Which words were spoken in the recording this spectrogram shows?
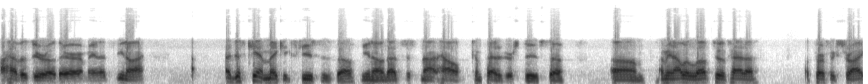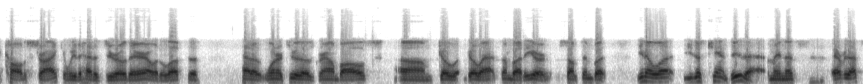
I have a zero there. I mean, it's you know, I I just can't make excuses though. You know, that's just not how competitors do. So, um, I mean, I would love to have had a a perfect strike, called a strike, and we'd have had a zero there. I would have loved to had a one or two of those ground balls um, go go at somebody or something, but you know what? You just can't do that. I mean, that's every that's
